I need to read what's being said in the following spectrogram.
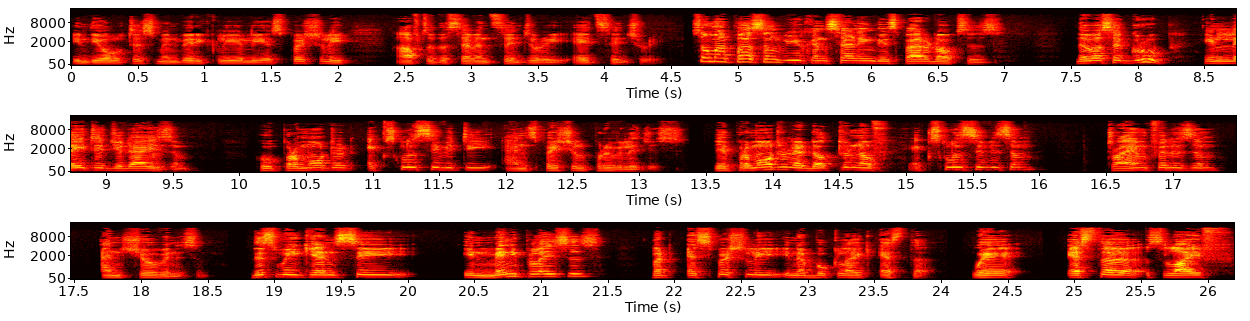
in the Old Testament very clearly, especially after the 7th century, 8th century. So, my personal view concerning these paradoxes there was a group in later Judaism who promoted exclusivity and special privileges. They promoted a doctrine of exclusivism, triumphalism, and chauvinism. This we can see in many places but especially in a book like Esther, where Esther's life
